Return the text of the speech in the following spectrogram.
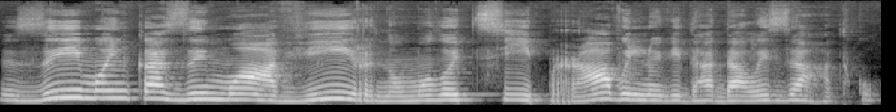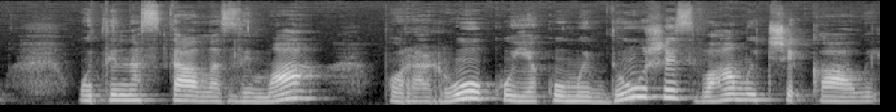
зимонька зима. Вірно, молодці, правильно відгадали загадку. От і настала зима, пора року, яку ми дуже з вами чекали.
